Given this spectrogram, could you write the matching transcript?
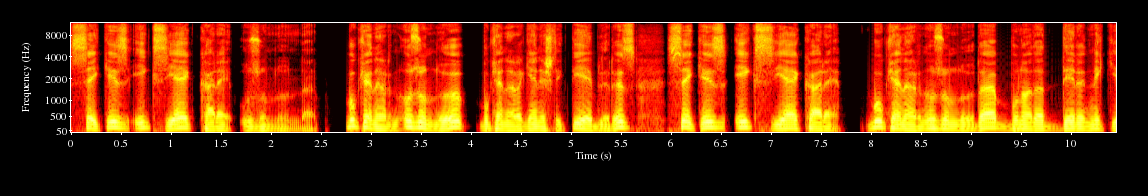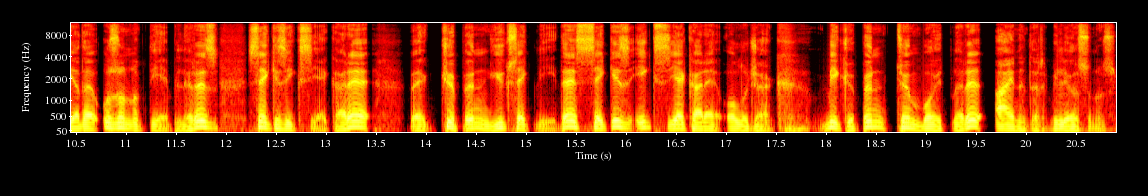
8xy kare uzunluğunda. Bu kenarın uzunluğu, bu kenara genişlik diyebiliriz, 8xy kare. Bu kenarın uzunluğu da, buna da derinlik ya da uzunluk diyebiliriz, 8xy kare ve küpün yüksekliği de 8xy kare olacak. Bir küpün tüm boyutları aynıdır biliyorsunuz.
